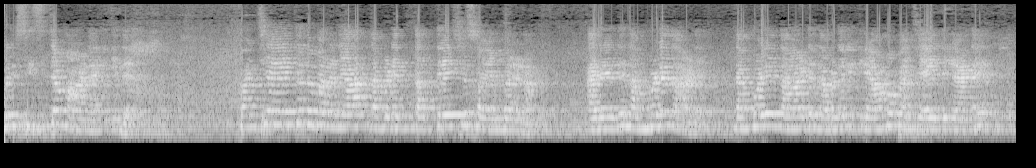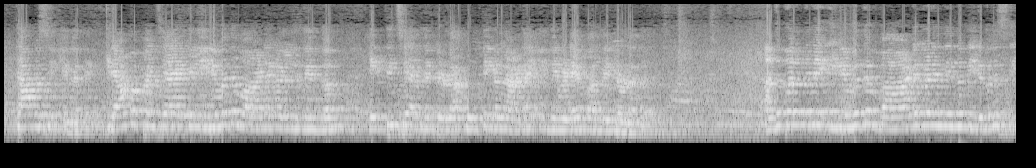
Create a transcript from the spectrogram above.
ഒരു സിസ്റ്റമാണ് ഇത്. പഞ്ചായത്ത് എന്ന് പറഞ്ഞാൽ നമ്മുടെ തദ്ദേശ സ്വയംഭരണം അതായത് നമ്മുടെ നാട് നമ്മുടെ നാട് നമ്മളൊരു ഗ്രാമപഞ്ചായത്തിലാണ് താമസിക്കുന്നത്. ഗ്രാമപഞ്ചായത്തിൽ ഇരുപത് വാർഡുകളിൽ നിന്നും എത്തിച്ചേർന്നിട്ടുള്ള കുട്ടികളാണ് ഇന്നിവിടെ വന്നിട്ടുള്ളത്. അതുപോലെ തന്നെ ഇരുപത് വാർഡുകളിൽ നിന്നും ഇരുപത് C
